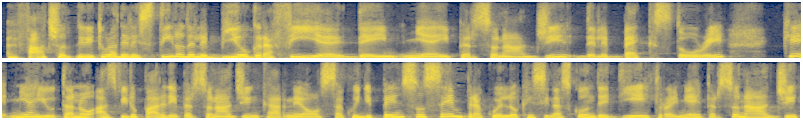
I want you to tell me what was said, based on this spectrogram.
eh, faccio addirittura delle stilo delle biografie dei miei personaggi, delle backstory, che mi aiutano a sviluppare dei personaggi in carne e ossa. Quindi penso sempre a quello che si nasconde dietro ai miei personaggi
